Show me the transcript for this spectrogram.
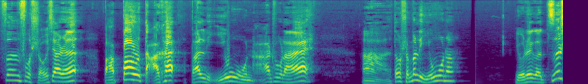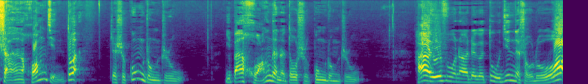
吩咐手下人。”把包打开，把礼物拿出来，啊，都什么礼物呢？有这个紫闪黄锦缎，这是宫中之物，一般黄的呢都是宫中之物。还有一副呢，这个镀金的手镯，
